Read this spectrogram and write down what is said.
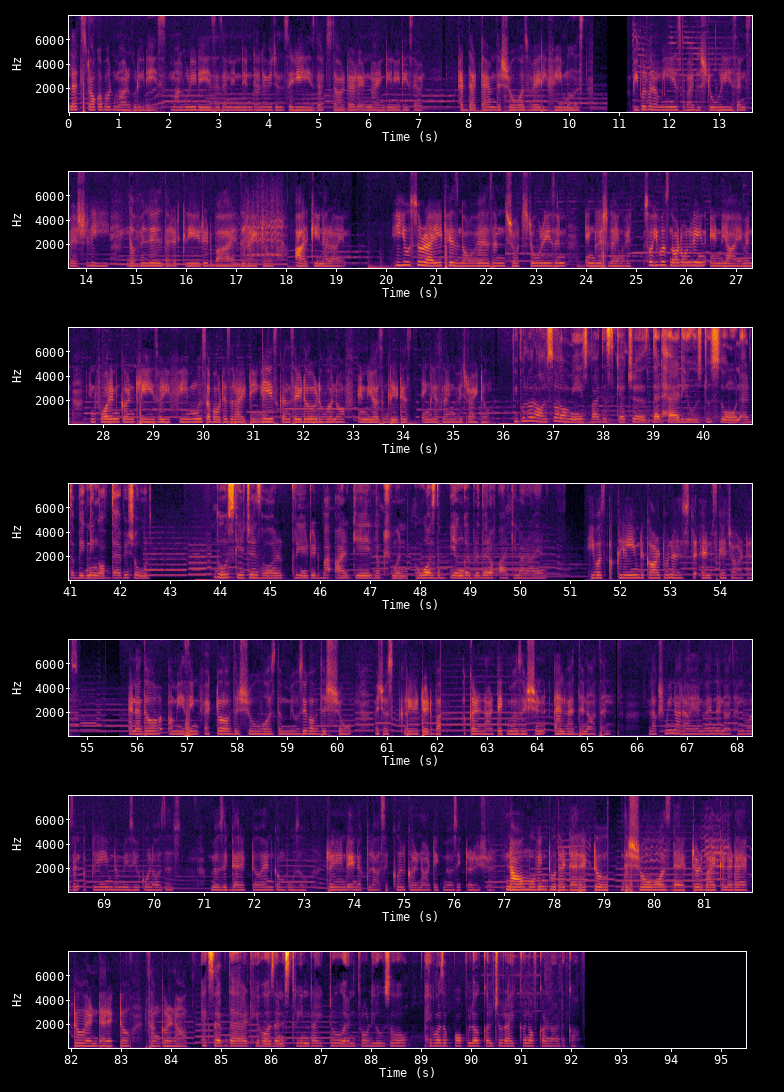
Let's talk about Malgudi Days. Malgudi Days is an Indian television series that started in 1987. At that time, the show was very famous. People were amazed by the stories and especially the village that had created by the writer R.K. Narayan. He used to write his novels and short stories in English language. So he was not only in India, even in foreign countries, very famous about his writing. He is considered one of India's greatest English language writer. People were also amazed by the sketches that had used to shown at the beginning of the episode. Those sketches were created by R.K. Laxman, who was the younger brother of R.K. Narayan. He was acclaimed cartoonist and sketch artist. Another amazing factor of the show was the music of this show, which was created by a Carnatic musician L. Vaidyanathan. Lakshmi Narayan Vaidyanathan was an acclaimed musicologist, music director, and composer trained in a classical Carnatic music tradition. Now, moving to the director, the show was directed by Kannada actor and director Shankar Nag. Except that he was a screenwriter and producer, he was a popular culture icon of Karnataka.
